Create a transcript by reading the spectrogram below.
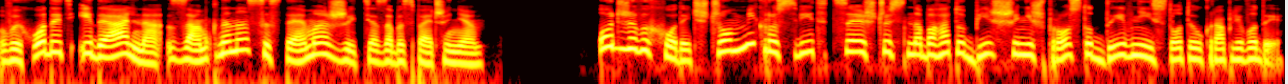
Виходить ідеальна замкнена система життєзабезпечення. Отже, виходить, що мікросвіт – це щось набагато більше, ніж просто дивні істоти у краплі води.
